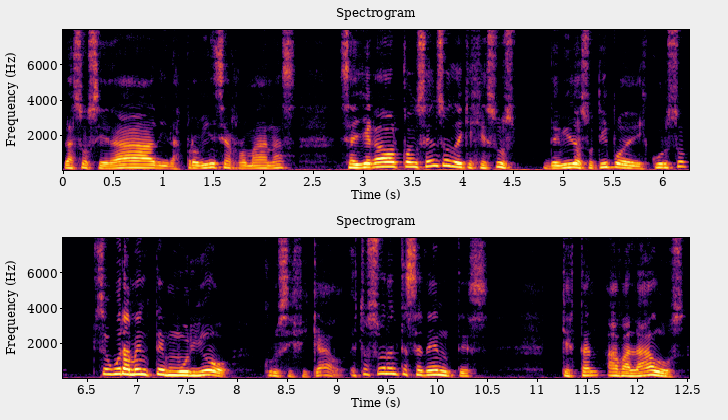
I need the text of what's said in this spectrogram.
la sociedad y las provincias romanas, se ha llegado al consenso de que Jesús, debido a su tipo de discurso, seguramente murió crucificado. Estos son antecedentes que están avalados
